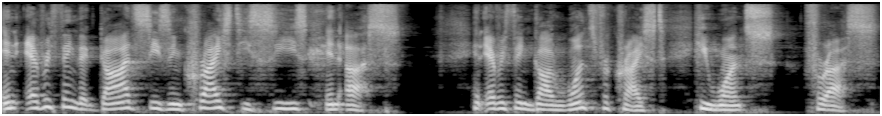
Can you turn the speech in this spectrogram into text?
In everything that God sees in Christ, he sees in us. In everything God wants for Christ, he wants for us.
